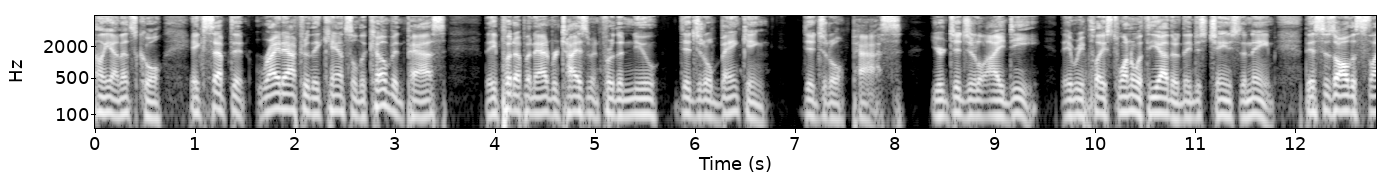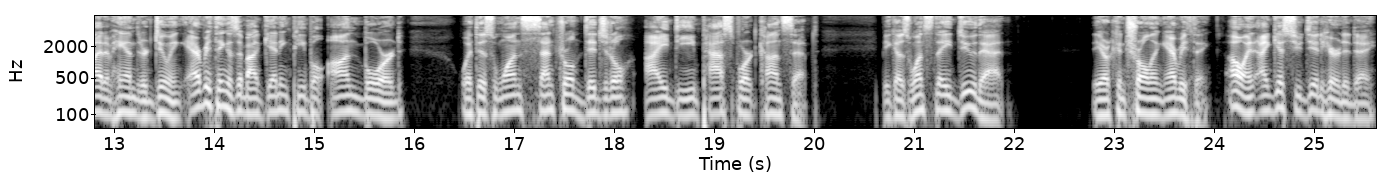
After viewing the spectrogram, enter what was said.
Oh, yeah, that's cool. Except that right after they canceled the COVID pass, they put up an advertisement for the new digital banking digital pass, your digital ID. They replaced one with the other. They just changed the name. This is all the sleight of hand they're doing. Everything is about getting people on board with this one central digital ID passport concept. Because once they do that, they are controlling everything. Oh, and I guess you did hear today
